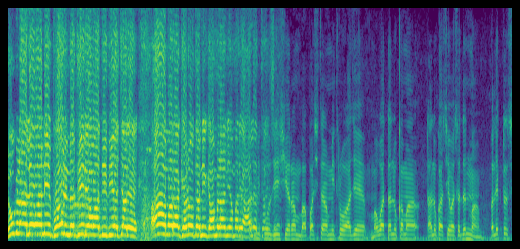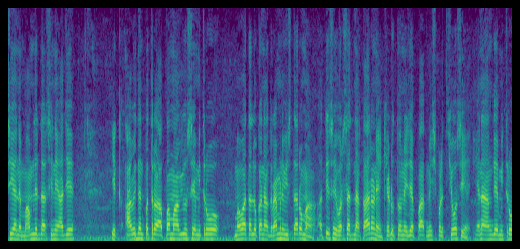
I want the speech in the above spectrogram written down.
લુગડા લેવાની ફળ નથી રહેવા દીધી અત્યારે. આ અમારા ખેડૂતોની ગામડાની અમારી હાલત. જય શ્રીરામ બાપા સીતારામ મિત્રો આજે મવા તાલુકામાં તાલુકા સેવા સદનમાં કલેક્ટરશ્રી અને મામલેદારશ્રીને આજે એક આવેદનપત્ર આપવામાં આવ્યું છે. મિત્રો મવા તાલુકાના ગ્રામીણ વિસ્તારોમાં અતિશય વરસાદના કારણે ખેડૂતોને જે પાક નિષ્ફળ થયો છે, એના અંગે મિત્રો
